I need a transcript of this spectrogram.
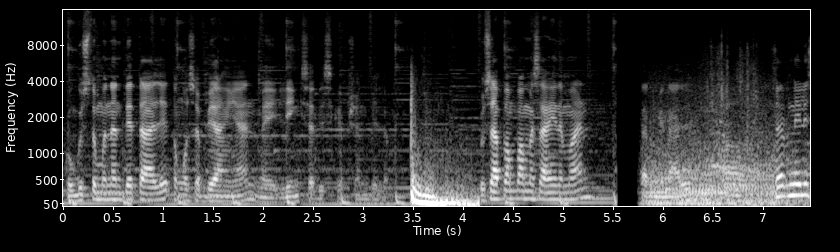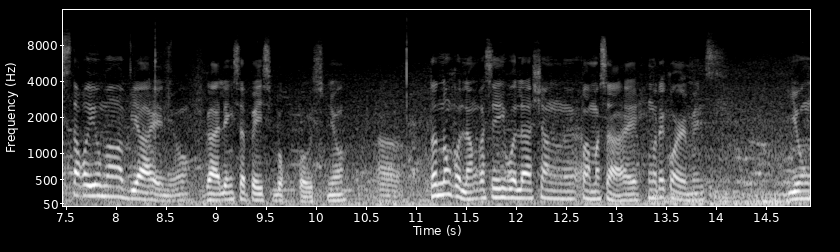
Kung gusto mo ng detalye tungkol sa biyahe yan, may link sa description below. Usapang pamasahe naman, terminal. Sir, nilista ko yung mga biyahe nyo galing sa Facebook post nyo. Ah, Tanong ko lang kasi wala siyang pamasahe. Yung requirements, yung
